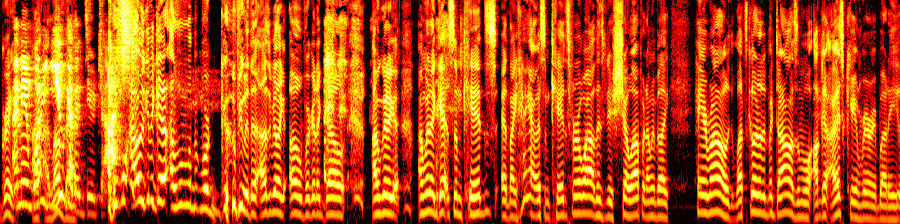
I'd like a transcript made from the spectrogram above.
Great. I mean, what I are love you that. gonna do, Josh? I, wa- I was gonna get a little bit more goofy with it. I was gonna be like, "Oh, we're gonna go. I'm gonna, I'm gonna get some kids and like hang out with some kids for a while. Then he's gonna show up, and I'm gonna be like, "Hey, Ronald, let's go to the McDonald's and we'll, I'll get ice cream for everybody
